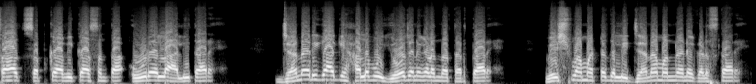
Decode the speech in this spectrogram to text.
ಸಾಥ್, ಸಬ್ಕಾ ವಿಕಾಸ್ ಅಂತ ಊರೆಲ್ಲ ಅಲಿತಾರೆ. ಜನರಿಗಾಗಿ ಹಲವು ಯೋಜನೆಗಳನ್ನ ತರ್ತಾರೆ. ವಿಶ್ವ ಮಟ್ಟದಲ್ಲಿ ಜನಮನ್ನಣೆ ಗಳಿಸ್ತಾರೆ.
